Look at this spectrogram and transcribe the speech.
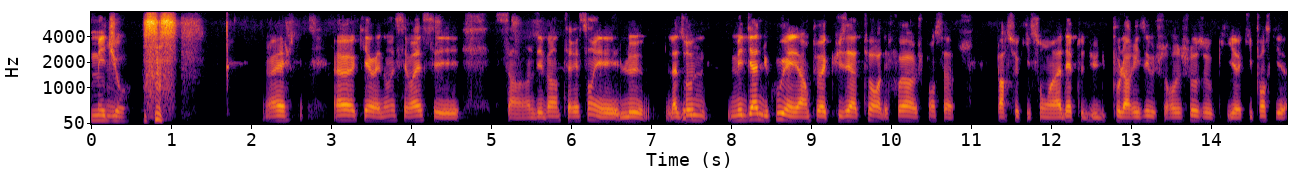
Médio. Hmm. ouais, ok, ouais, non, c'est vrai, c'est un débat intéressant et le, la zone médiane, du coup, est un peu accusée à tort, des fois, je pense, par ceux qui sont adeptes du, polarisé ou ce genre de choses, ou qui, qui pensent que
